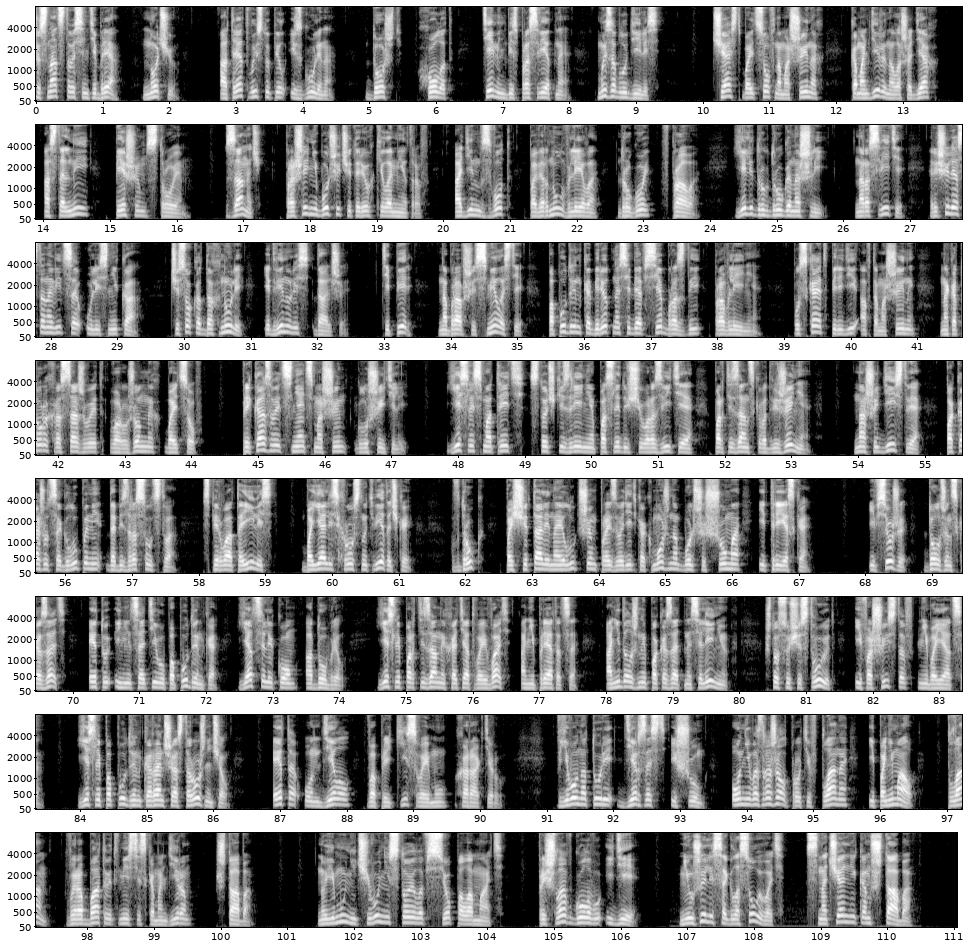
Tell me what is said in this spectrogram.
16 сентября, ночью, отряд выступил из Гулина. Дождь, холод, темень беспросветная. Мы заблудились. Часть бойцов на машинах, командиры на лошадях, остальные пешим строем. За ночь прошли не больше четырех километров. Один взвод повернул влево, другой вправо. Еле друг друга нашли. На рассвете решили остановиться у лесника – часок отдохнули и двинулись дальше. Теперь, набравшись смелости, Попудренко берет на себя все бразды правления, пускает впереди автомашины, на которых рассаживает вооруженных бойцов, приказывает снять с машин глушителей. Если смотреть с точки зрения последующего развития партизанского движения, наши действия покажутся глупыми до безрассудства. Сперва таились, боялись хрустнуть веточкой, вдруг посчитали наилучшим производить как можно больше шума и треска. И все же, должен сказать, эту инициативу Попудренко я целиком одобрил. Если партизаны хотят воевать, а не прятаться, они должны показать населению, что существуют и фашистов не боятся. Если Попудренко раньше осторожничал, это он делал вопреки своему характеру. В его натуре дерзость и шум. Он не возражал против плана и понимал, план вырабатывает вместе с командиром штаба. Но ему ничего не стоило все поломать. Пришла в голову идея. Неужели согласовывать с начальником штаба?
